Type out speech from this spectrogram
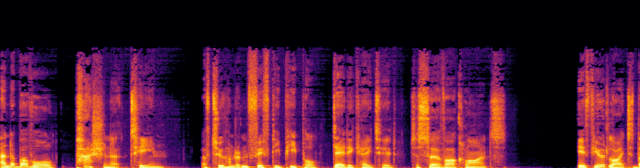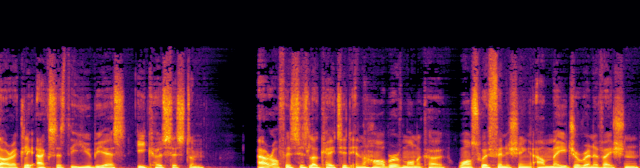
and above all, passionate team of 250 people dedicated to serve our clients. If you would like to directly access the UBS ecosystem, our office is located in the harbour of Monaco whilst we're finishing our major renovation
